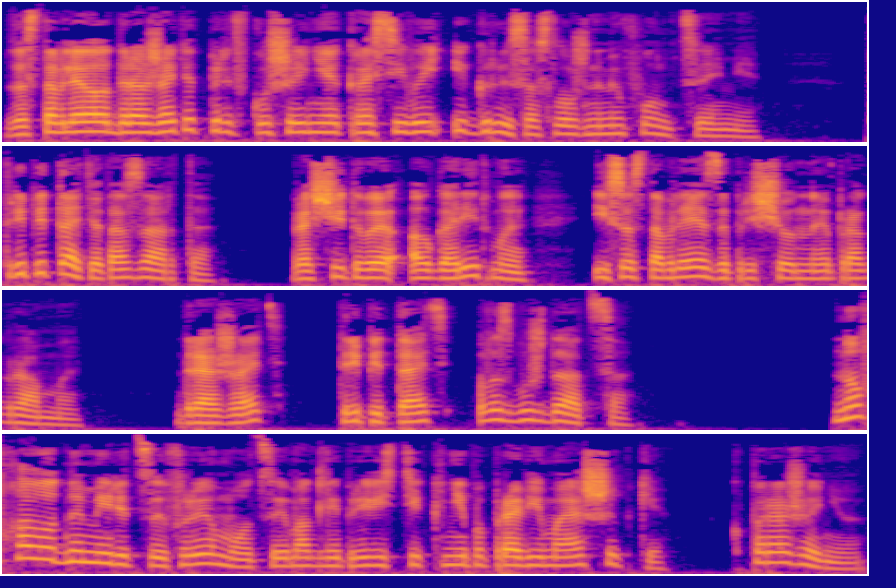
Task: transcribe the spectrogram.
заставляло дрожать от предвкушения красивой игры со сложными функциями, трепетать от азарта, рассчитывая алгоритмы и составляя запрещенные программы, дрожать, трепетать, возбуждаться. Но в холодном мире цифры и эмоции могли привести к непоправимой ошибке, к поражению.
